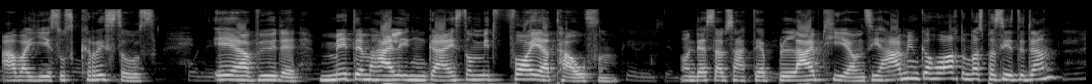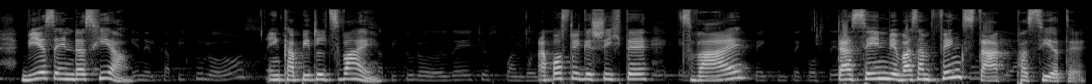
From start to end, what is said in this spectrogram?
aber Jesus Christus, er würde mit dem Heiligen Geist und mit Feuer taufen. Und deshalb sagt er, bleibt hier. Und sie haben ihm gehorcht. Und was passierte dann? Wir sehen das hier in Kapitel 2. Apostelgeschichte 2, da sehen wir, was am Pfingsttag passierte.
